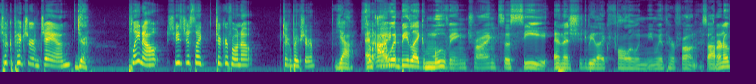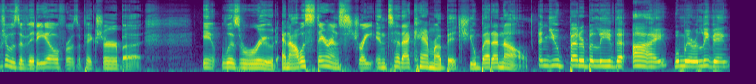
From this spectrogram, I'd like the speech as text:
took a picture of Jan, Yeah. plain out. She's just like took her phone out, took a picture. Yeah. and I, I- would be like moving, trying to see, and then she'd be like following me with her phone. So I don't know if it was a video, if it was a picture, but it was rude. And I was staring straight into that camera, bitch. You better know. And you better believe that I, when we were leaving,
